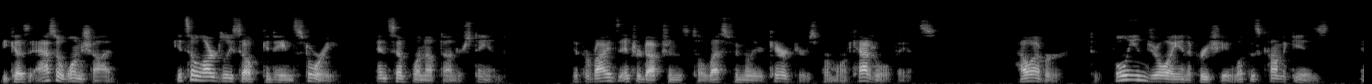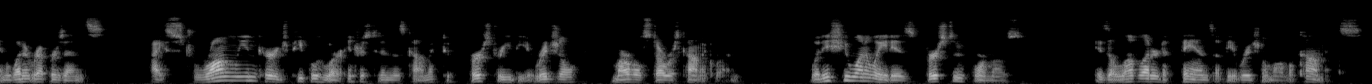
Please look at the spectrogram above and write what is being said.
because as a one shot, it's a largely self contained story, and simple enough to understand. It provides introductions to less familiar characters for more casual fans. However, to fully enjoy and appreciate what this comic is and what it represents, I strongly encourage people who are interested in this comic to first read the original Marvel Star Wars comic run. What issue 108 is, first and foremost, is a love letter to fans of the original Marvel comics.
